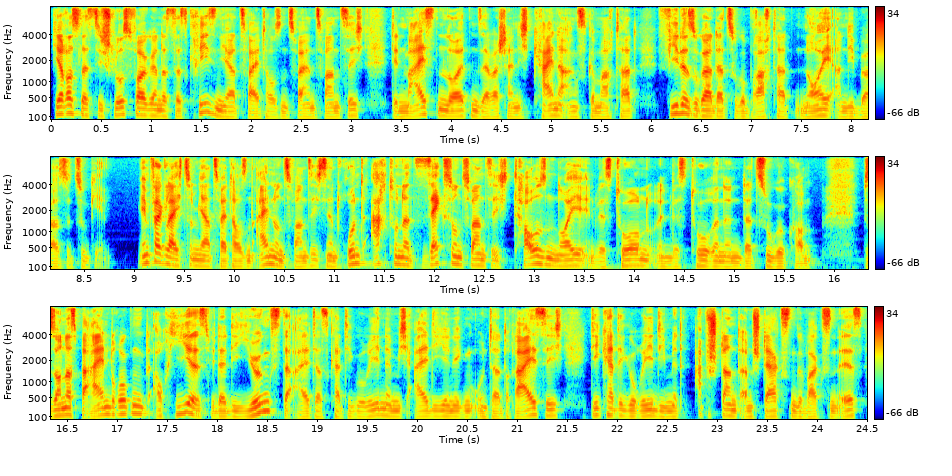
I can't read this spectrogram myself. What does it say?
Hieraus lässt sich schlussfolgern, dass das Krisenjahr 2022 den meisten Leuten sehr wahrscheinlich keine Angst gemacht hat, viele sogar dazu gebracht hat, neu an die Börse zu gehen. Im Vergleich zum Jahr 2021 sind rund 826.000 neue Investoren und Investorinnen dazugekommen. Besonders beeindruckend, auch hier ist wieder die jüngste Alterskategorie, nämlich all diejenigen unter 30, die Kategorie, die mit Abstand am stärksten gewachsen ist.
